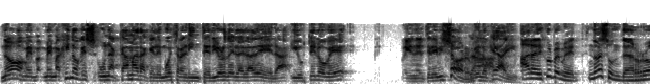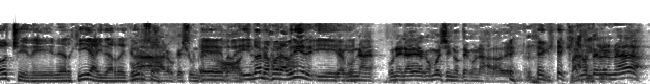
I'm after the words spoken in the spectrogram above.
No, me, me imagino que es una cámara que le muestra el interior de la heladera y usted lo ve en el televisor, ve lo que hay. Ahora, discúlpeme, ¿no es un derroche de energía y de recursos? Claro que es un Eh, derroche, y no es mejor abrir y... Y hago una, una heladera como esa y no tengo nada adentro. Para no tener nada,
